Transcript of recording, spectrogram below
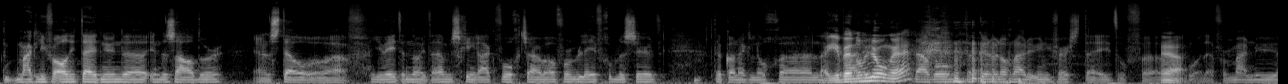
ik maak liever al die tijd nu in de, in de zaal door. En stel, uh, je weet het nooit, hè? misschien raak ik volgend jaar wel voor mijn leven geblesseerd. Dan kan ik nog... Uh, nou, je bent nog de, jong, hè? Daarom, dan kunnen we nog naar de universiteit of uh, ja. whatever. Maar nu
